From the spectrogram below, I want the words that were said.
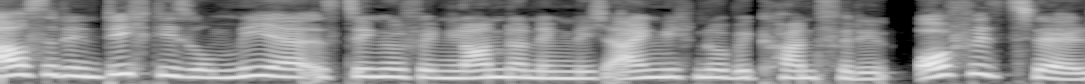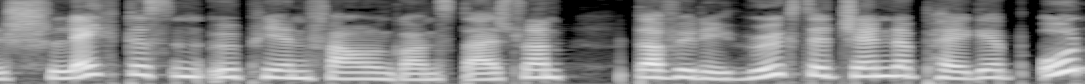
Außer den Dichtis Meer ist Dingelfing-London nämlich eigentlich nur bekannt für den offiziell schlechtesten ÖPNV in ganz Deutschland, dafür die höchste Gender Pay Gap und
